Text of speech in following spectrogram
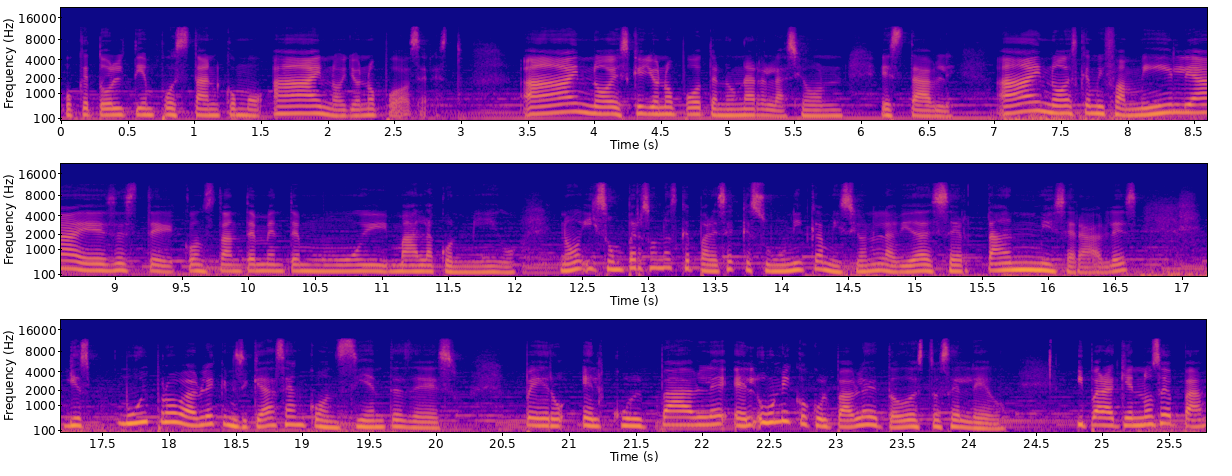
o que todo el tiempo están como, ay, no, yo no puedo hacer esto? Ay, no, es que yo no puedo tener una relación estable, ay, no, es que mi familia es este, constantemente muy mala conmigo, ¿no? Y son personas que parece que su única misión en la vida es ser tan miserables y es muy probable que ni siquiera sean conscientes de eso, pero el culpable, el único culpable de todo esto es el ego. Y para quien no sepa,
